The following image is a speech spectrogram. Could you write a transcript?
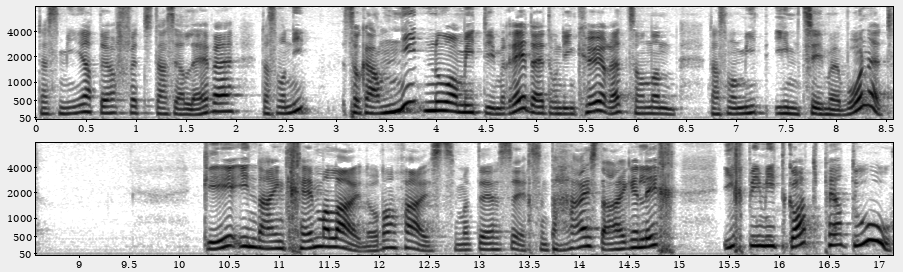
dass wir dürfen das erleben, dass wir nicht, sogar nicht nur mit ihm reden und ihn hören, sondern dass wir mit ihm zusammen wohnen. Geh in dein Kämmerlein, oder? Heißt es in Matthäus 6. Und das heißt eigentlich, ich bin mit Gott per Du.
